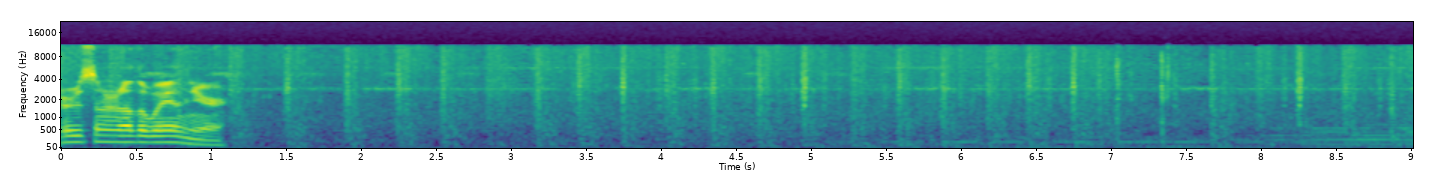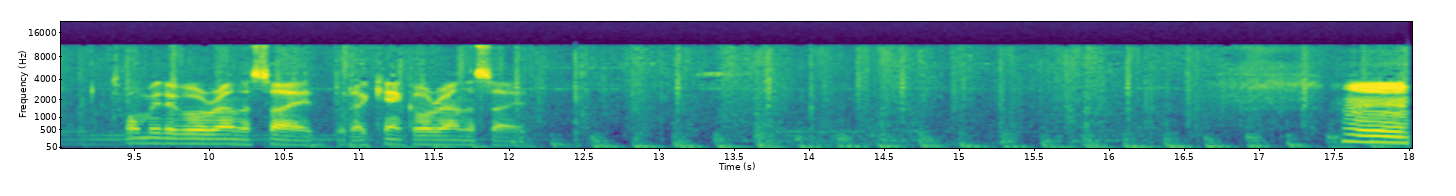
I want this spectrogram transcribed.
There isn't another way in here. Told me to go around the side, but I can't go around the side. Hmm.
